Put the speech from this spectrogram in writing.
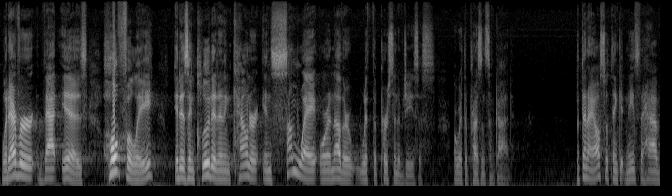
Whatever that is, hopefully it is included an encounter in some way or another with the person of Jesus or with the presence of God. But then I also think it needs to have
